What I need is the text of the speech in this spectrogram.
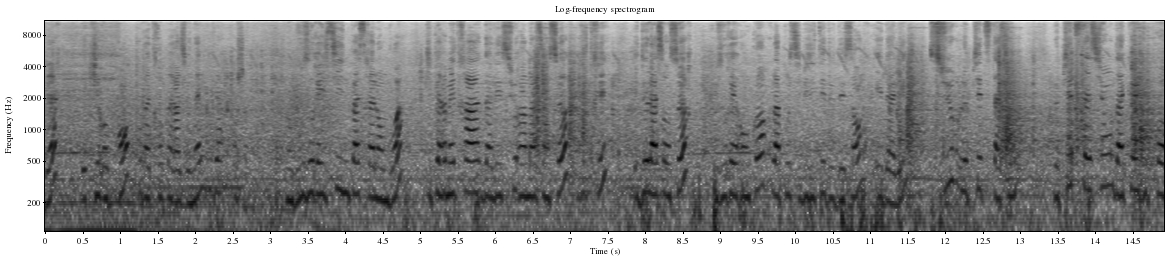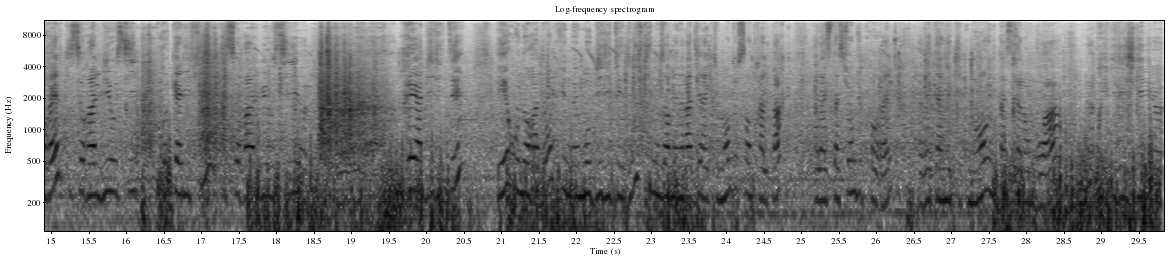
hiver et qui reprend pour être opérationnel l'hiver prochain. Donc vous aurez ici une passerelle en bois qui permettra d'aller sur un ascenseur vitré et de l'ascenseur vous aurez encore la possibilité de descendre et d'aller sur le pied de station le pied de station d'accueil du Prorel qui sera lui aussi requalifié, qui sera lui aussi réhabilité et on aura donc une mobilité douce qui nous emmènera directement de Central Park à la station du Prorel avec un équipement, une passerelle en bois. On a privilégié euh,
